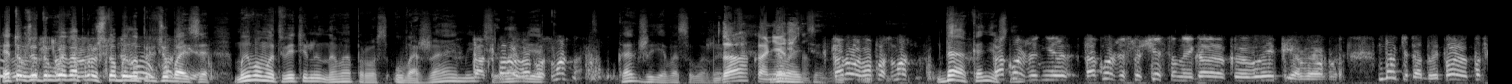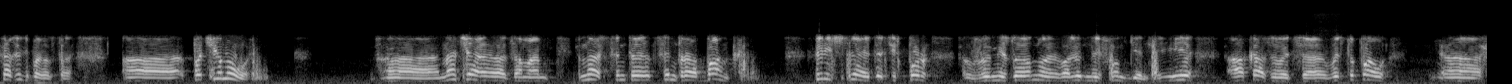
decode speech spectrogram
это уже другой вопрос, что было при Чубайсе. Мы вам ответили на вопрос. Уважаемый так, человек. Второй вопрос можно? Как же я вас уважаю? Да, конечно. Давайте. Второй вопрос можно? Да, конечно. Такой же, не, такой же существенный, как и первый вопрос. Будьте добры, подскажите, пожалуйста, а, почему а, начало, там, наш центр, Центробанк перечисляет до сих пор в Международный валютный фонд Генти. И, оказывается, выступал э,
